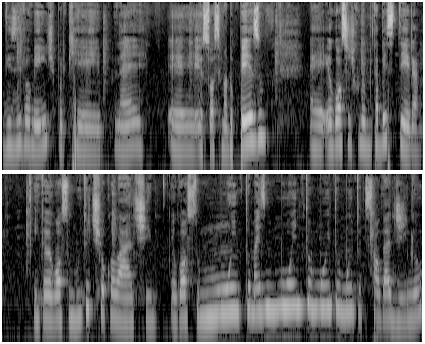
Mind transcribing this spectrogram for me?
visivelmente, porque, né, é, eu sou acima do peso. É, eu gosto de comer muita besteira. Então eu gosto muito de chocolate. Eu gosto muito, mas muito, muito, muito de salgadinho.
